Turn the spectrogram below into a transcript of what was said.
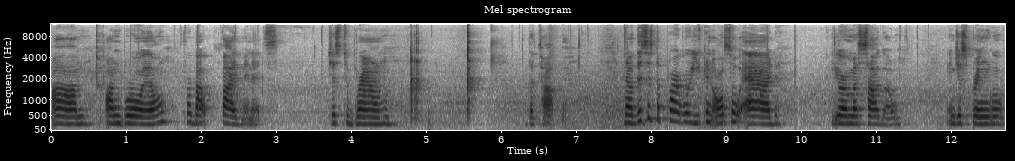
um, on broil for about five minutes just to brown the top. Now this is the part where you can also add your masago and just sprinkle,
